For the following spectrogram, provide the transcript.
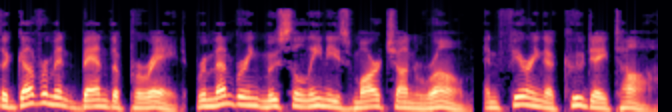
The government banned the parade, remembering Mussolini's march on Rome, and fearing a coup d'état.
